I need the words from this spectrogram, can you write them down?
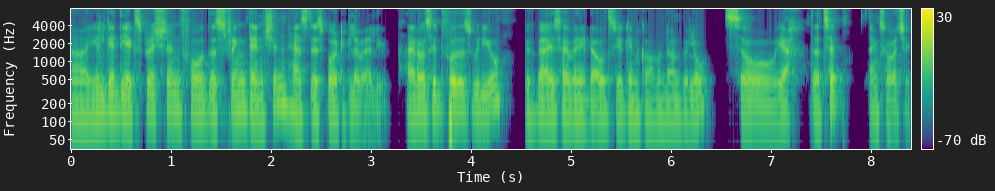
uh, you'll get the expression for the string tension has this particular value. That was it for this video. If you guys have any doubts, you can comment down below. So yeah, that's it. Thanks for watching.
